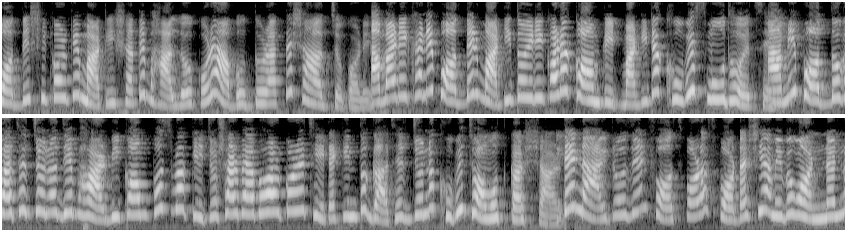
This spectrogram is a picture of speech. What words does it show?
পদ্মের শিকড়কে মাটির সাথে ভালো করে আবদ্ধ রাখতে সাহায্য করে। আমার এখানে পদ্মের মাটি তৈরি করা কমপ্লিট। মাটিটা খুবই স্মুথ হয়েছে। আমি পদ্ম গাছের জন্য যে ভার্মি কম্পোস্ট বা কেঁচো সার ব্যবহার করেছি, এটা কিন্তু গাছের জন্য খুবই চমৎকার সার। এতে নাইট্রোজেন, ফসফরাস, পটাশিয়াম এবং অন্যান্য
